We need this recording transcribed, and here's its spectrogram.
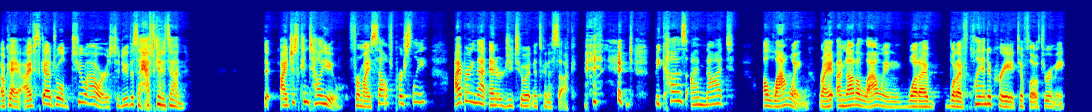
okay, I've scheduled two hours to do this, I have to get it done. That I just can tell you for myself personally, I bring that energy to it and it's going to suck because I'm not allowing, right? I'm not allowing what I what I've planned to create to flow through me.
